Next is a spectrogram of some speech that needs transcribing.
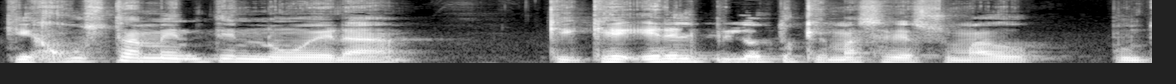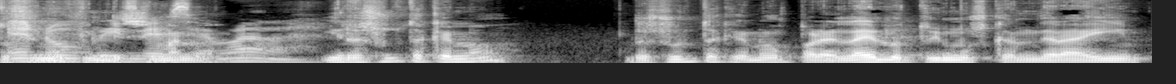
que justamente no era, que, que era el piloto que más había sumado puntos en, un, fin, de, semana. Y resulta que no. Resulta que no. Para el live lo tuvimos que andar ahí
